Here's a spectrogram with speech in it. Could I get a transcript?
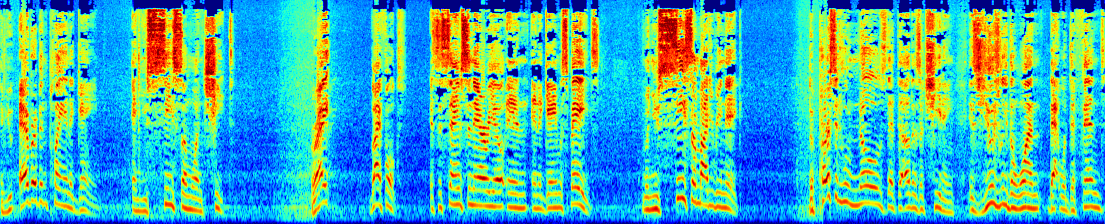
Have you ever been playing a game and you see someone cheat? Right? Black folks, it's the same scenario in, in a game of spades. When you see somebody renege, the person who knows that the others are cheating is usually the one that will defend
